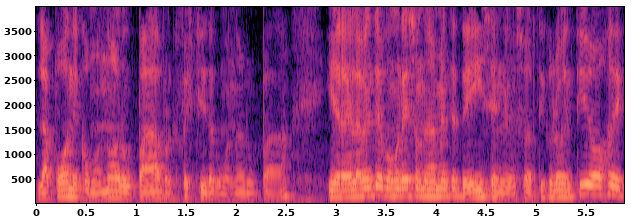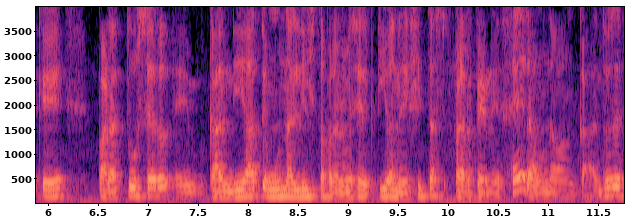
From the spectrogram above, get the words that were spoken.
la pone como no agrupada, porque fue escrita como no agrupada. Y el reglamento del Congreso nuevamente te dice en su artículo 22 de que para tú ser eh, candidato en una lista para la mesa electiva necesitas pertenecer a una bancada. Entonces,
